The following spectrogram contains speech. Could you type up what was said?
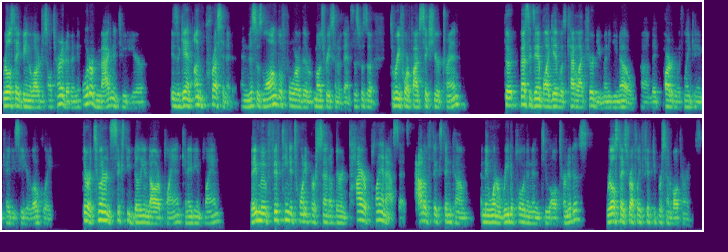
real estate being the largest alternative. And the order of magnitude here is again unprecedented. And this was long before the most recent events. This was a three, four, five, six year trend. The best example I give was Cadillac Fairview. Many of you know uh, they've partnered with Lincoln and KDC here locally. They're a $260 billion plan, Canadian plan. They move 15 to 20% of their entire plan assets out of fixed income and they want to redeploy them into alternatives. Real estate's roughly 50% of alternatives.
